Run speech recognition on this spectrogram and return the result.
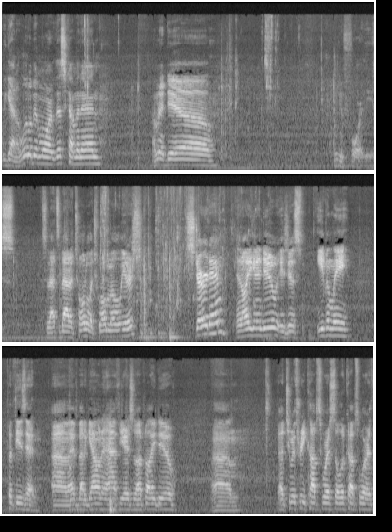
we got a little bit more of this coming in. I'm gonna do, I'm gonna do four of these. So that's about a total of 12 milliliters. Stir it in, and all you're gonna do is just evenly put these in. Um, I have about a gallon and a half here, so I'll probably do um, about two or three cups worth, solar cups worth.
